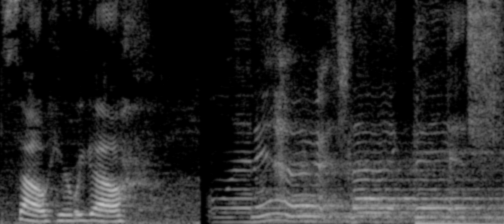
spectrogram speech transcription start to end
So here we go. When it hurts like this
